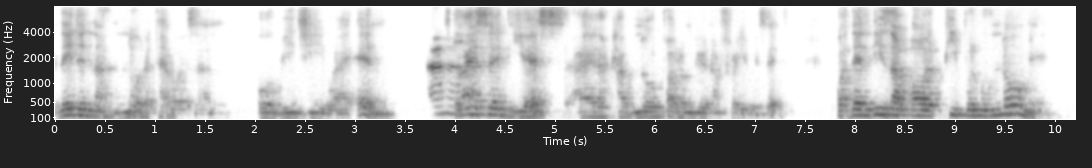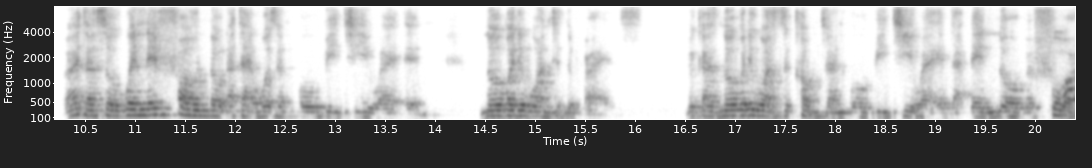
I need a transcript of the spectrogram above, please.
they did not know that I was an OBGYN. Uh-huh. So I said, yes, I have no problem doing a free visit. But then these are all people who know me, right? And so when they found out that I was an OBGYN, nobody wanted the prize because nobody wants to come to an OBGYN that they know before.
